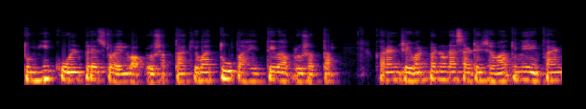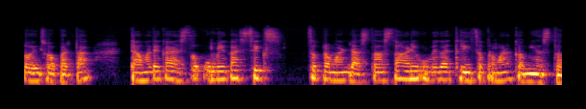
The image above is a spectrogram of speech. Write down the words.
तुम्ही कोल्ड प्रेस्ड ऑइल वापरू शकता किंवा तूप आहे ते वापरू शकता. कारण जेवण बनवण्यासाठी जेव्हा तुम्ही रिफाईंड ऑइल्स वापरता त्यामध्ये काय असतं? ओमेगा सिक्सचं प्रमाण जास्त असतं आणि ओमेगा थ्रीचं प्रमाण कमी असतं.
